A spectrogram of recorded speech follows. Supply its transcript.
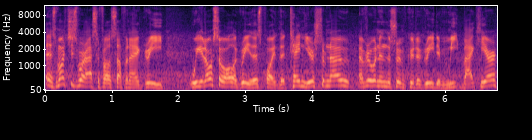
as much as we're asking for all this stuff, and I agree, we could also all agree at this point that 10 years from now, everyone in this room could agree to meet back here,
